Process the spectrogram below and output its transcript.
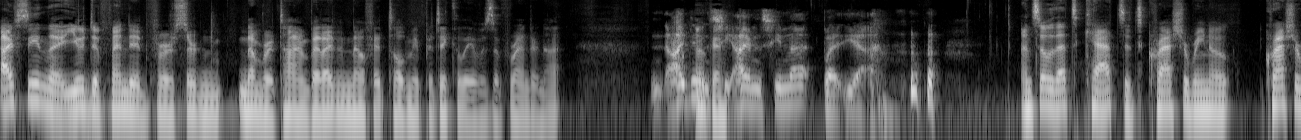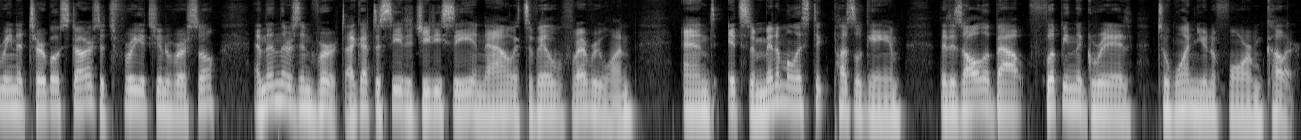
I've seen that you defended for a certain number of time, but I didn't know if it told me particularly it was a friend or not. I didn't okay. see. I haven't seen that, but yeah. and so that's Cats. It's Crash Arena. Crash Arena Turbo Stars. It's free. It's universal. And then there's Invert. I got to see it at GDC, and now it's available for everyone. And it's a minimalistic puzzle game that is all about flipping the grid to one uniform color.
